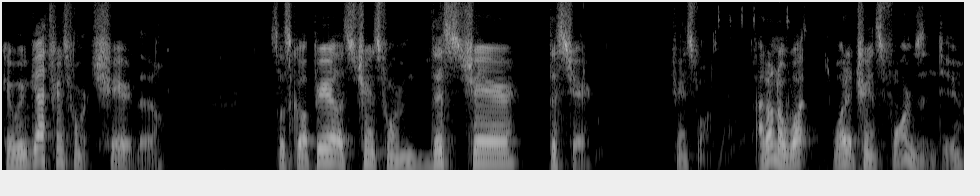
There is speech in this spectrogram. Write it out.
Okay, we've got transformer chair though. So let's go up here. Let's transform this chair, this chair. Transform. I don't know what what it transforms into.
